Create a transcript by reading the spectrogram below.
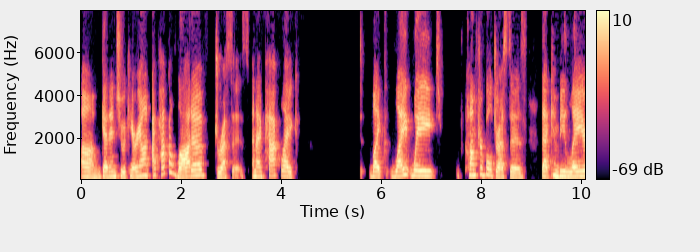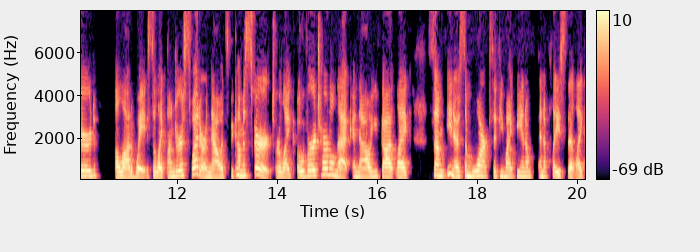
um, get into a carry-on i pack a lot of dresses. And i pack like like lightweight comfortable dresses that can be layered a lot of ways. So like under a sweater and now it's become a skirt or like over a turtleneck and now you've got like some you know some warmth if you might be in a in a place that like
